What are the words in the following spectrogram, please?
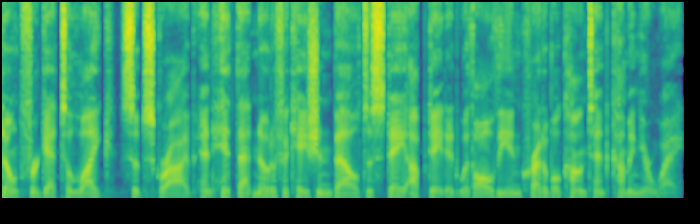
don't forget to like, subscribe, and hit that notification bell to stay updated with all the incredible content coming your way.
